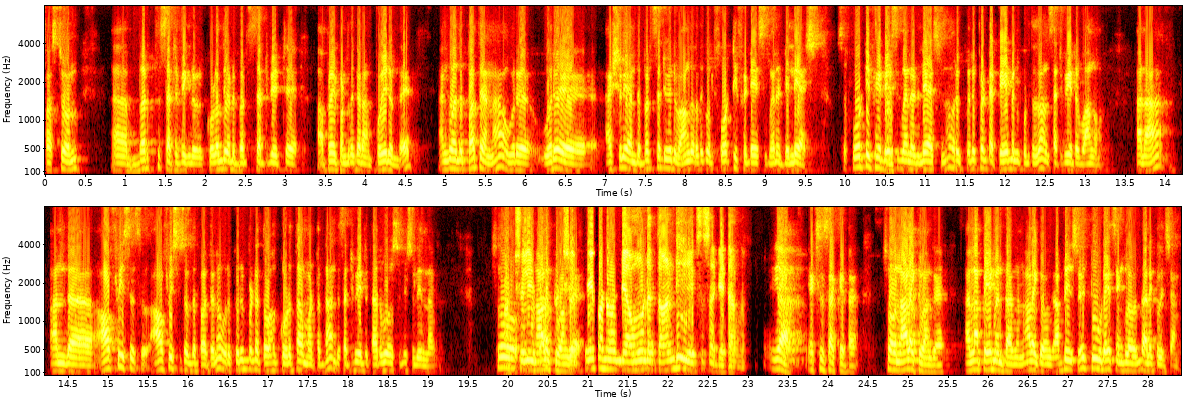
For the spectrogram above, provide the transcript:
ஃபர்ஸ்ட் ஒன் பர்த் சர்டிபிகேட் ஒரு குழந்தையோட பர்த் சர்டிபிகேட் அப்ளை பண்றதுக்கு நான் போயிருந்தேன். அங்க வந்து பார்த்தேன்னா ஒரு ஒரு ஆக்சுவலி அந்த பர்த் சர்டிஃபிகேட் வாங்குறதுக்கு ஒரு ஃபோர்ட்டி ஃபைவ் டேஸ்க்கு மேலே டிலே ஆச்சு. ஸோ ஃபோர்ட்டி ஃபைவ் டேஸ்க்கு மேலே டிலே ஆச்சுன்னா ஒரு குறிப்பிட்ட பேமெண்ட் கொடுத்து தான் அந்த சர்டிஃபிகேட் வாங்கணும். ஆனா அந்த ஆஃபீஸஸ் ஆஃபீஸஸ் வந்து பார்த்தீங்கன்னா ஒரு குறிப்பிட்ட தொகை கொடுத்தா மட்டும்தான் அந்த சர்டிஃபிகேட் தருவோம் சொல்லி சொல்லியிருந்தாங்க. ஆக்சுவலி நாளைக்கு வாங்க. பே பண்ண வேண்டிய அமௌண்ட்டை தாண்டி எக்ஸஸா கேட்டாங்க. யா எக்ஸஸா கேட்டேன் ஸோ நாளைக்கு வாங்க. அதெல்லாம் பேமெண்ட் தாங்க. நாளைக்கு வாங்க. அப்படின்னு சொல்லி டூ டேஸ் எங்களை வந்து அலைக்கழிச்சாங்க.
